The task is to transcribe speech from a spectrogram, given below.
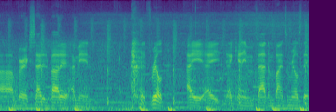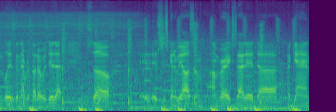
Uh, I'm very excited about it. I mean, thrilled. I, I, I can't even fathom buying some real estate in Belize. I never thought I would do that. So it, it's just going to be awesome. I'm very excited. Uh, again,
